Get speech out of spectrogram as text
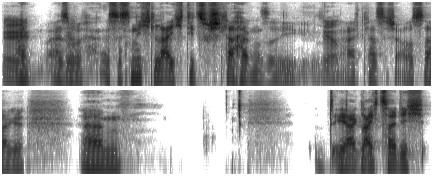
Mhm. Also mhm. es ist nicht leicht, die zu schlagen, so die so ja. eine Art klassische Aussage. Ähm, ja, gleichzeitig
